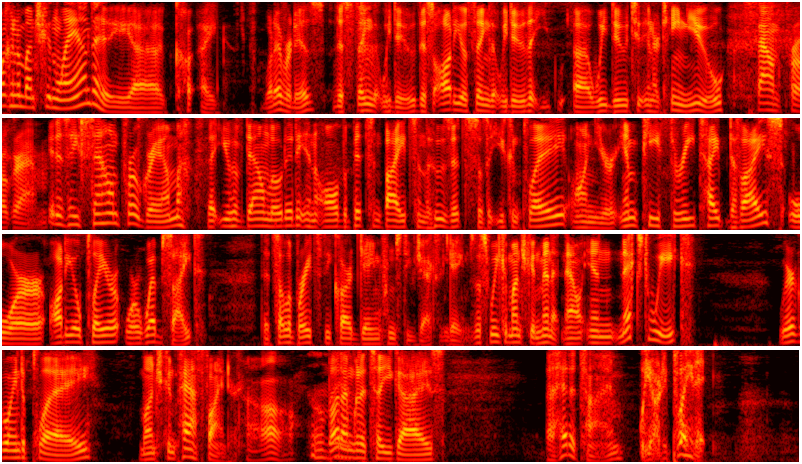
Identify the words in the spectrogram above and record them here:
Welcome to Munchkin Land, a, uh, a whatever it is, this thing that we do, this audio thing that we do that you, uh, we do to entertain you. Sound program. It is a sound program that you have downloaded in all the bits and bytes and the who's its so that you can play on your MP3 type device or audio player or website that celebrates the card game from Steve Jackson Games. This week, a Munchkin Minute. Now, in next week, we're going to play Munchkin Pathfinder. Oh. but I'm going to tell you guys ahead of time, we already played it.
